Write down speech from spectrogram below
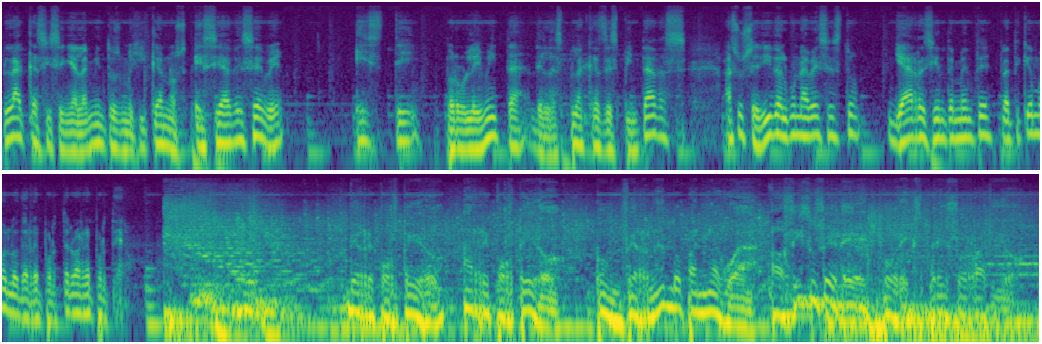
Placas y Señalamientos Mexicanos SADCB, este problemita de las placas despintadas. ¿Ha sucedido alguna vez esto? Ya recientemente, platiquémoslo de reportero a reportero. De reportero a reportero con Fernando Paniagua. Así sucede por Expreso Radio.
